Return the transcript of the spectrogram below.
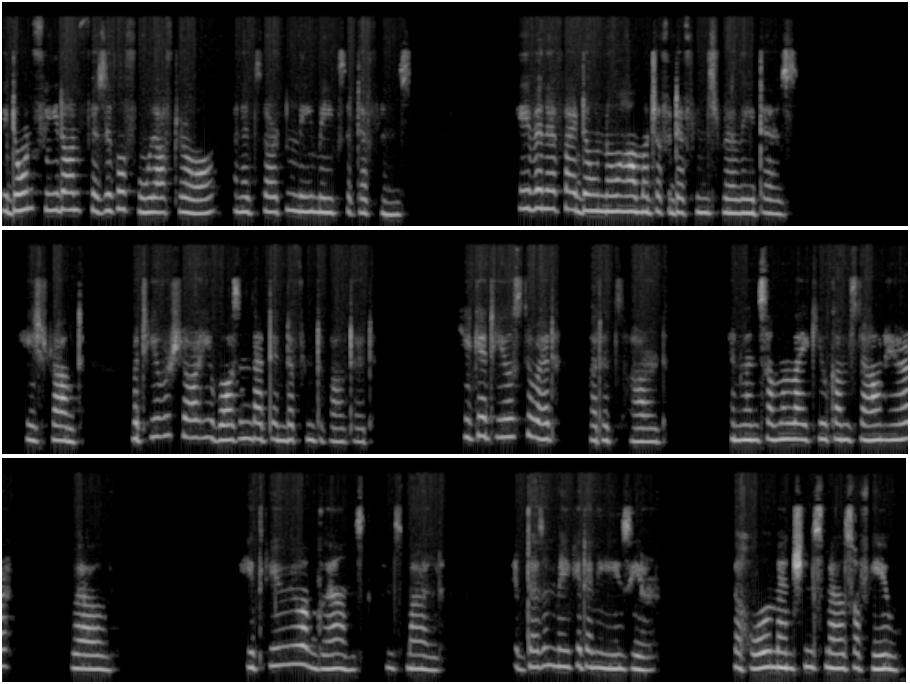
We don't feed on physical food after all, and it certainly makes a difference, even if I don't know how much of a difference really it is. He shrugged, but you were sure he wasn't that indifferent about it. You get used to it, but it's hard. And when someone like you comes down here, well, he threw you a glance and smiled. It doesn't make it any easier. The whole mansion smells of you,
